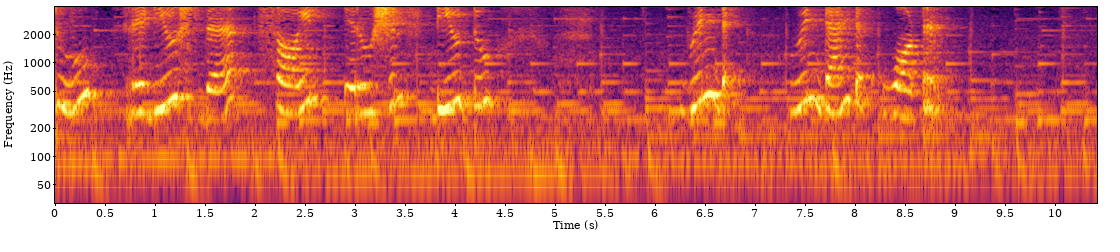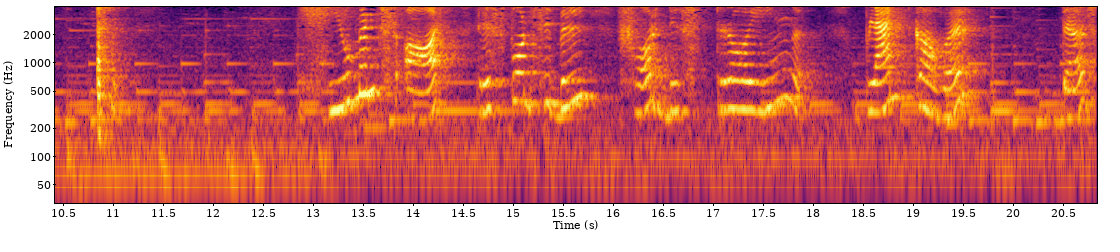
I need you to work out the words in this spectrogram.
to reduce the soil erosion due to wind wind and water are responsible for destroying plant cover thus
